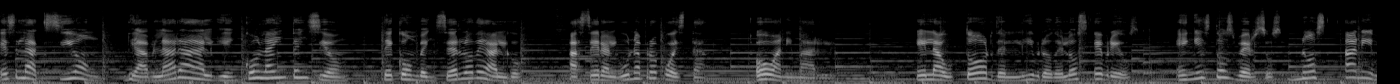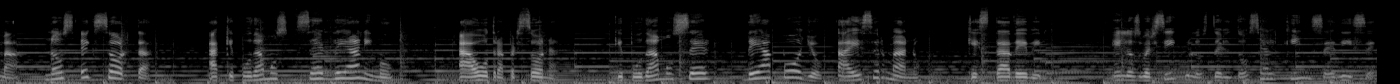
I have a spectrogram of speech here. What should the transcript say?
es la acción de hablar a alguien con la intención de convencerlo de algo, hacer alguna propuesta o animarle. El autor del libro de los Hebreos en estos versos nos anima, nos exhorta a que podamos ser de ánimo a otra persona, que podamos ser de apoyo a ese hermano que está débil. En los versículos del 12 al 15 dice,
